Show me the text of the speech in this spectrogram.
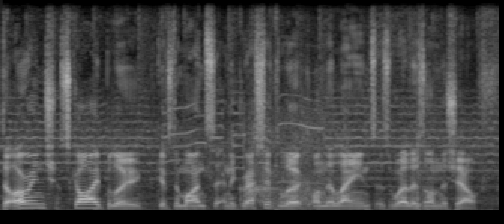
The orange sky blue gives the Mindset an aggressive look on the lanes as well as on the shelf.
